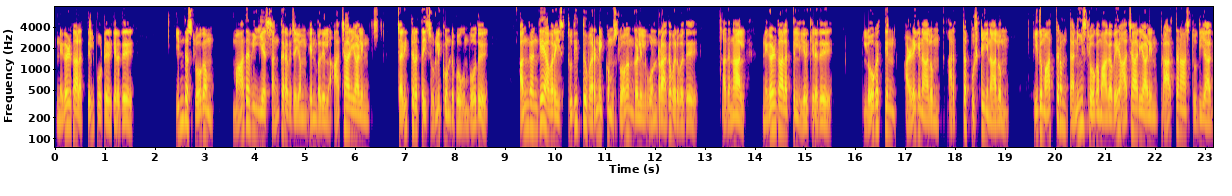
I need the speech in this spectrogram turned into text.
நிகழ்காலத்தில் போட்டிருக்கிறது. இந்த ஸ்லோகம் மாதவீய சங்கர விஜயம் என்பதில் ஆச்சாரியாளின் சரித்திரத்தை சொல்லிக் கொண்டு போகும்போது அங்கங்கே அவரை ஸ்துதித்து வர்ணிக்கும் ஸ்லோகங்களில் ஒன்றாக வருவது. அதனால் நிகழ்காலத்தில் இருக்கிறது. லோகத்தின் அழகினாலும் அர்த்த புஷ்டியினாலும் இது மாத்திரம் தனி ஸ்லோகமாகவே ஆச்சாரியாளின் பிரார்த்தனா ஸ்துதியாக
